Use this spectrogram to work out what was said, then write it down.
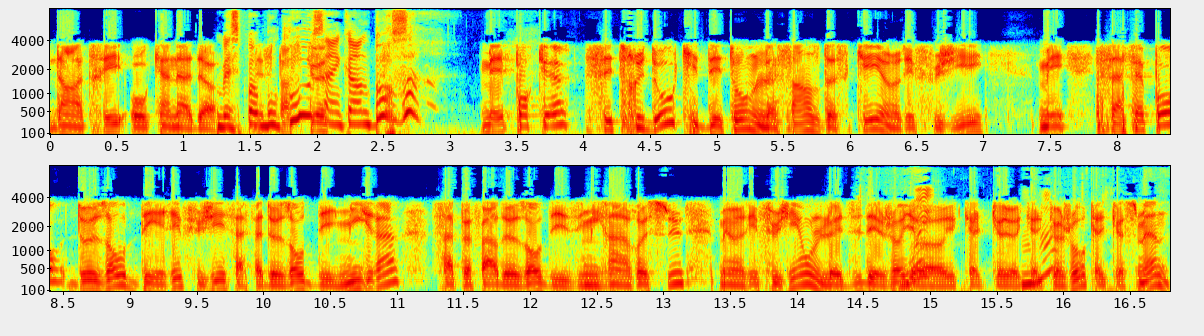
d'entrée au Canada. Mais c'est pas beaucoup, 50 mais pas que. C'est Trudeau qui détourne le sens de ce qu'est un réfugié. Mais ça fait pas deux autres des réfugiés, ça fait deux autres des migrants, ça peut faire deux autres des immigrants reçus, mais un réfugié, on l'a dit déjà il y a quelques, quelques mhm. jours, quelques semaines,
